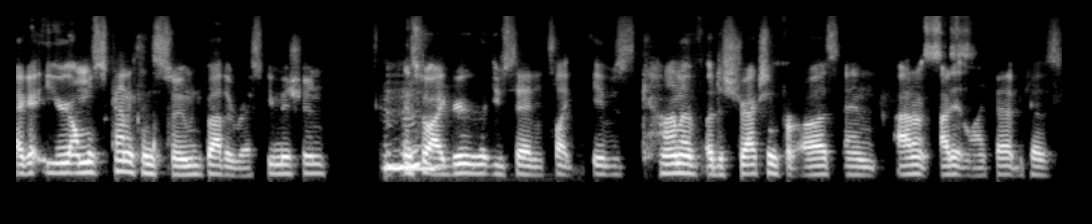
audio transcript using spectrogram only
Like you're almost kind of consumed by the rescue mission. Mm-hmm. And so I agree with what you said. It's like it was kind of a distraction for us, and I don't, I didn't like that because,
